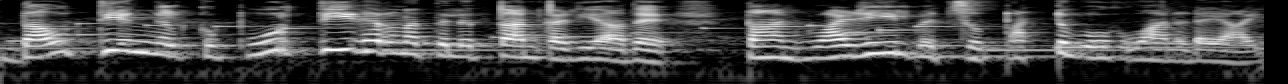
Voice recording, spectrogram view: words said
ദൗത്യങ്ങൾക്ക് പൂർത്തീകരണത്തിലെത്താൻ കഴിയാതെ താൻ വഴിയിൽ വെച്ച് പട്ടുപോകുവാനിടയായി.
